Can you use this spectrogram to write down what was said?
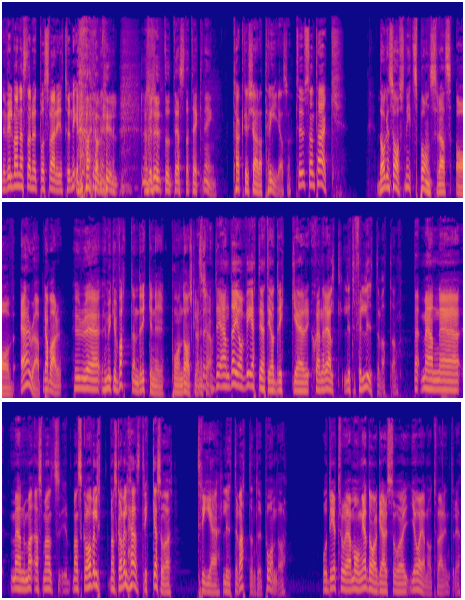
Nu vill man nästan ut på Sverige-turné. Ja, jag vill, jag vill ut och testa täckning. Tack till kära tre alltså. Tusen tack! Dagens avsnitt sponsras av AirUp. Grabbar, hur, eh, hur mycket vatten dricker ni på en dag skulle ni Alltså, säga? det enda jag vet är att jag dricker generellt lite för lite vatten. Men, eh, men man, alltså man, man, ska väl, man ska väl helst dricka så tre liter vatten typ på en dag. Och det tror jag många dagar så gör jag nog tyvärr inte det.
